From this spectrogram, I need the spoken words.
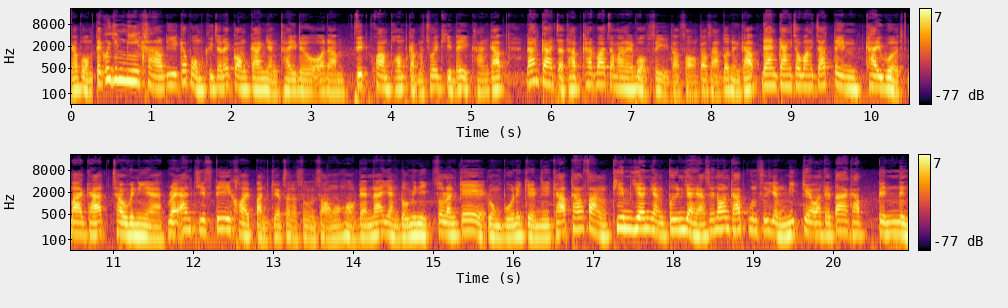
ครับผมแต่ก็ยังมีข่าวดีครับผมคือจะได้กองกลางอย่างไทเดอร์ออดัมฟิตความพร้อมกลับมาช่วยทีมได้อีกครั้งครับ ด้านการจัดทัพคาดว่าจะมาในบวก 4 ต่อ 2 ต่อ 3 ต่อ 1 ครับ แดนกลางจะวางจัสติน ไคเวิร์ด มาคัสชาวเวเนีย ไรอันคิสตี้คอยปั่นเกมสนับสนุน2หัวหอกแดนหน้าอย่างโดมินิก โซลันเก้ลงบูในเกมนี้ครับ ทางฝั่งทีมเยือนอย่างปืนใหญ่อาร์เซนอลครับคุณซืออย่างมิเกลอาร์เตต้าครับ เป็นหนึ่ง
